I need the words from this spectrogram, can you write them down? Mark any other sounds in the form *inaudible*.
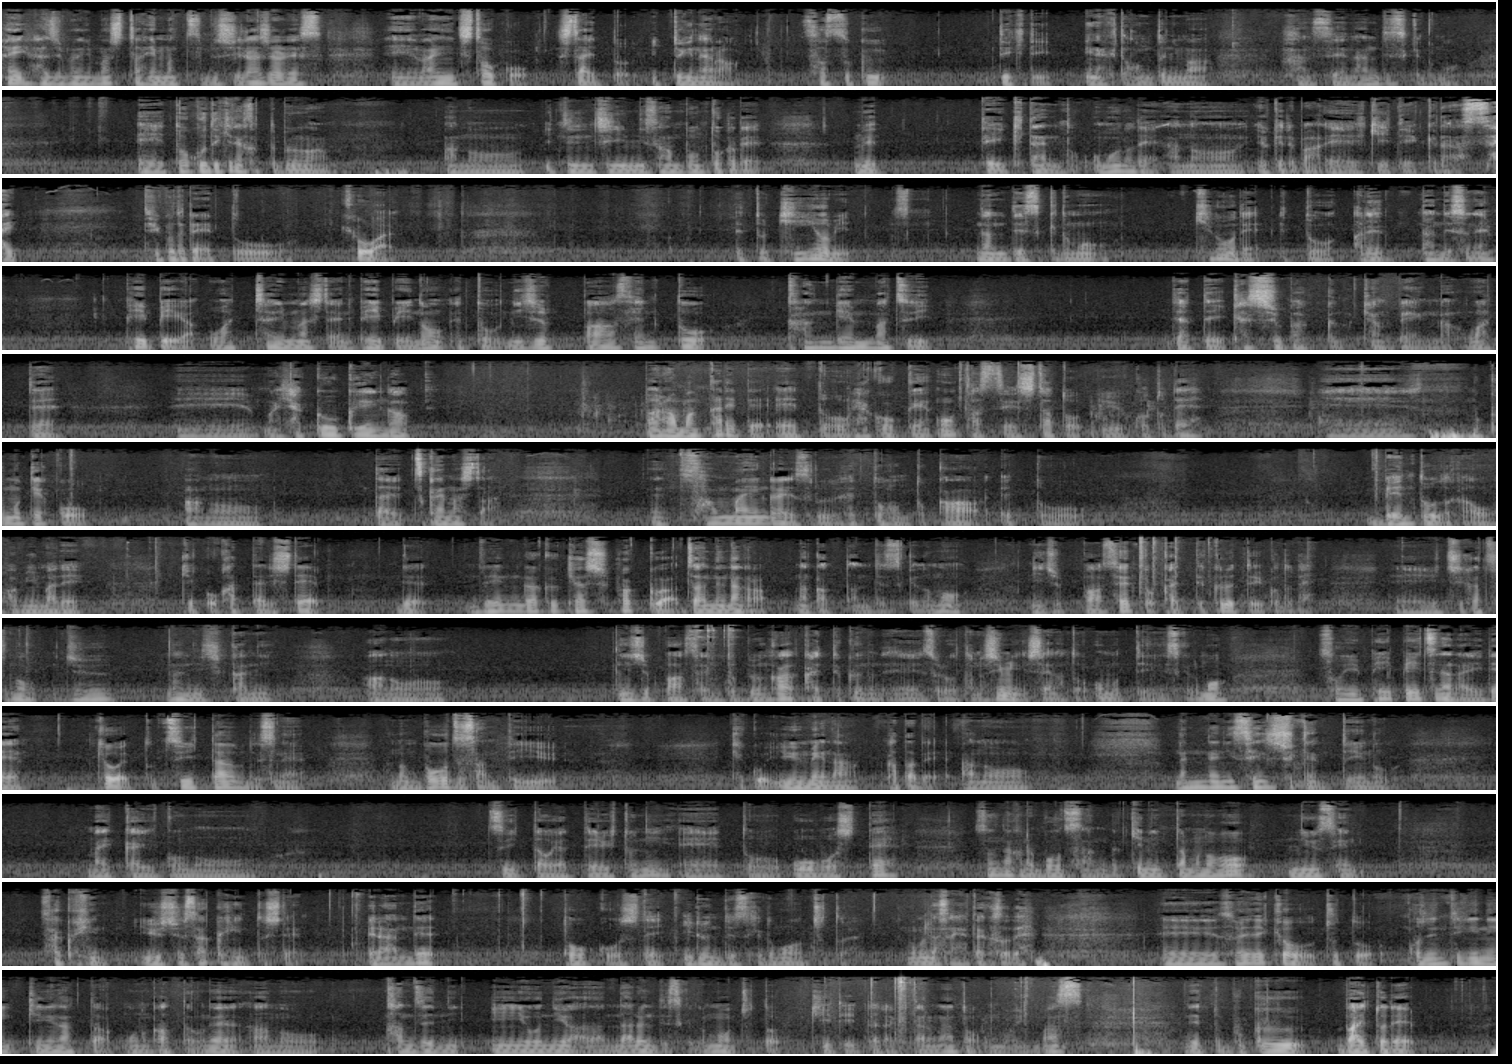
はい始まりました。暇つぶしラジオです、えー毎日投稿したいと言っときながら早速できていなくて本当にまあ反省なんですけども、えー投稿できなかった分はあのー、1日23本とかで埋めていきたいと思うのであのよければ、えー聞いてください。ということでえっと今日はえっと金曜日なんですけども昨日でえっとあれなんですよね。ペイペイが終わっちゃいましたよね。ペイペイのえっと20%還元祭りであったりキャッシュバックのキャンペーンが終わって、えーまあ、100億円がばらまかれて、えっと100億円を達成したということで、えー僕も結構あの使いました。えっと、3万円ぐらいするヘッドホンとか、えっと、弁当とかをファミマで結構買ったりしてで全額キャッシュバックは残念ながらなかったんですけども20%返ってくるということで、えー1月の10何日かにあの20%分が返ってくるので、それを楽しみにしたいなと思っているんですけどもそういう PayPay つながりで今日、えっと、Twitter のですねあの坊主さんっていう結構有名な方であの何々選手権っていうのを毎回このツイッターをやっている人に、えー、と応募してその中で坊主さんが気に入ったものを入選作品優秀作品として選んで投稿しているんですけどもちょっとごめんなさい下手くそで、えーそれで今日ちょっと個人的に気になったものがあったのであの完全に引用にはなるんですけどもちょっと聞いていただけたらなと思います、えっと、僕バイトで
